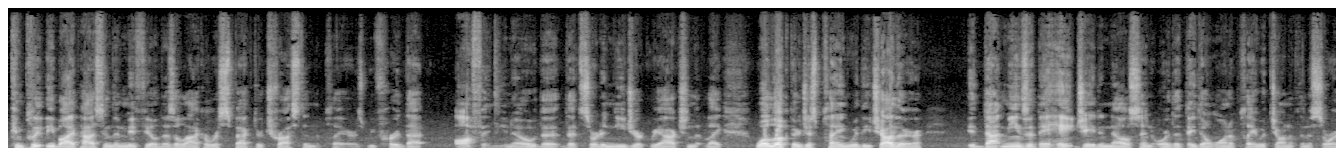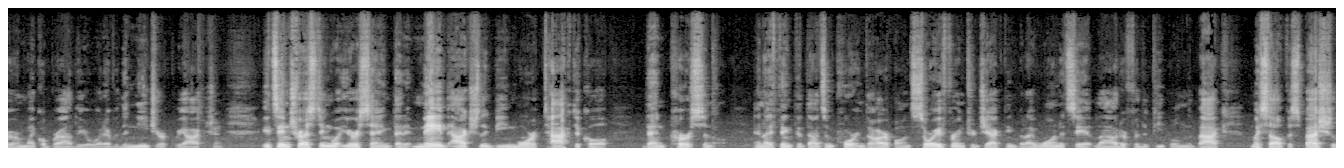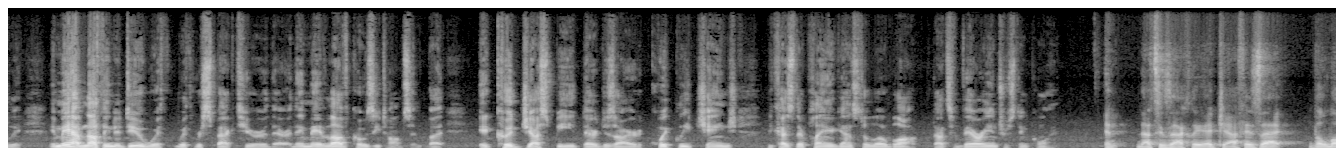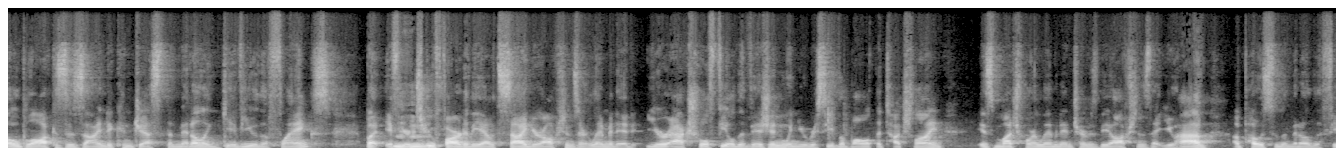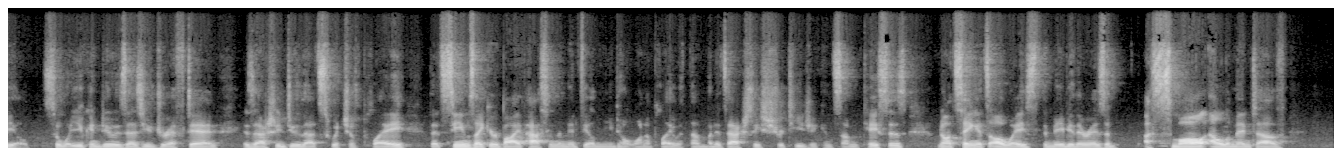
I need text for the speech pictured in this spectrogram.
completely bypassing the midfield as a lack of respect or trust in the players. We've heard that often, you know, the, that sort of knee jerk reaction that, like, well, look, they're just playing with each other. It, that means that they hate Jaden Nelson or that they don't want to play with Jonathan Osorio or Michael Bradley or whatever the knee jerk reaction. It's interesting what you're saying that it may actually be more tactical than personal. And I think that that's important to harp on. Sorry for interjecting, but I want to say it louder for the people in the back, myself especially. It may have nothing to do with with respect here or there. They may love Kosi Thompson, but it could just be their desire to quickly change because they're playing against a low block. That's a very interesting point. And that's exactly it, Jeff, is that the low block is designed to congest the middle and give you the flanks. But if you're Mhm. too far to the outside, your options are limited. Your actual field of vision when you receive a ball at the touchline is much more limited in terms of the options that you have opposed to the middle of the field. So what you can do is as you drift in is actually do that switch of play that seems like you're bypassing the midfield and you don't want to play with them, but it's actually strategic in some cases. not saying it's always, then maybe there is a, a small element of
